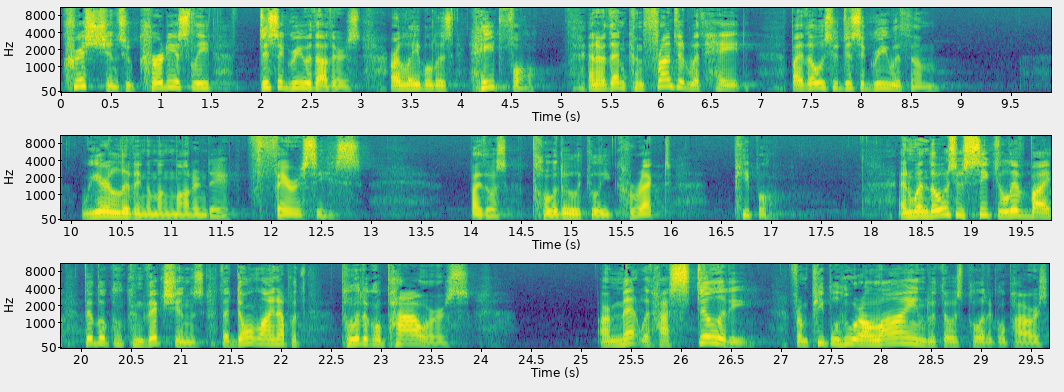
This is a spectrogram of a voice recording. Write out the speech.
Christians who courteously disagree with others are labeled as hateful and are then confronted with hate by those who disagree with them, we are living among modern day Pharisees by those politically correct people. And when those who seek to live by biblical convictions that don't line up with political powers are met with hostility from people who are aligned with those political powers,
